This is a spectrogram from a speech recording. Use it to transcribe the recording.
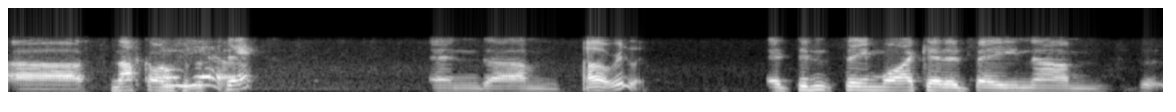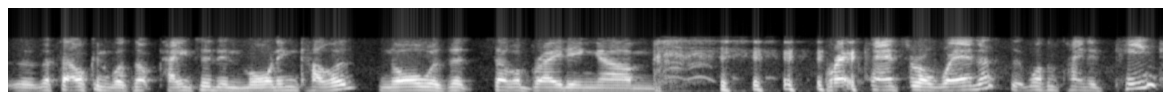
uh, snuck onto yeah. the set, and um, Oh, really? it didn't seem like it had been. Um, the, the Falcon was not painted in mourning colours, nor was it celebrating um, breast cancer awareness. It wasn't painted pink.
